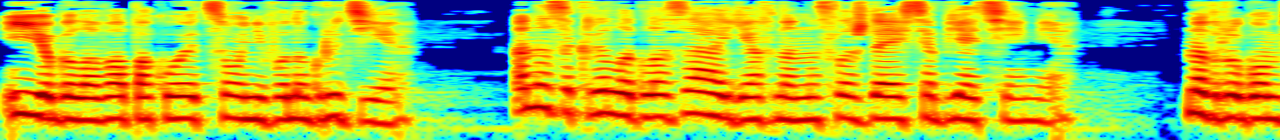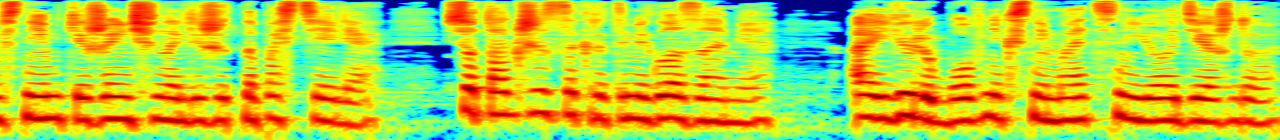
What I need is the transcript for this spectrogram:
Ее голова покоится у него на груди. Она закрыла глаза, явно наслаждаясь объятиями. На другом снимке женщина лежит на постели, все так же с закрытыми глазами, а ее любовник снимает с нее одежду.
